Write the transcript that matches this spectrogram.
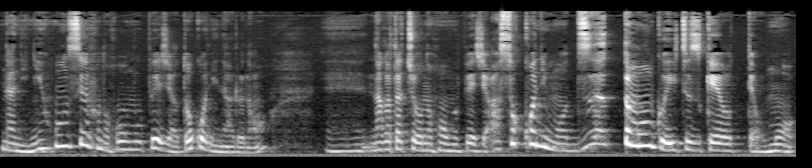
何？日本政府のホームページはどこになるの、えー、永田町のホームページ。あそこにもずっと文句言い続けようって思う。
